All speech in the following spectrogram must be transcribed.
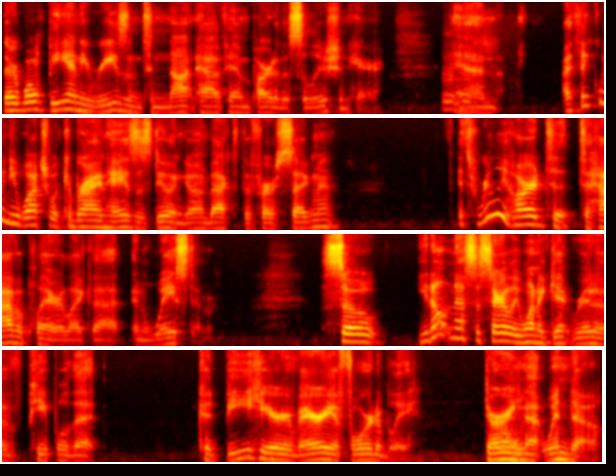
there won't be any reason to not have him part of the solution here. Mm-hmm. And I think when you watch what Ke'Bryan Hayes is doing, going back to the first segment, it's really hard to to have a player like that and waste him. So you don't necessarily want to get rid of people that could be here very affordably during right. that window,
